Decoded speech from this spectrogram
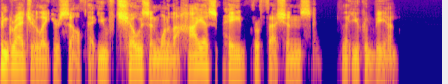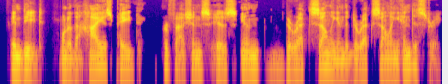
congratulate yourself that you've chosen one of the highest paid professions that you could be in. Indeed, one of the highest paid professions is in direct selling, in the direct selling industry.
